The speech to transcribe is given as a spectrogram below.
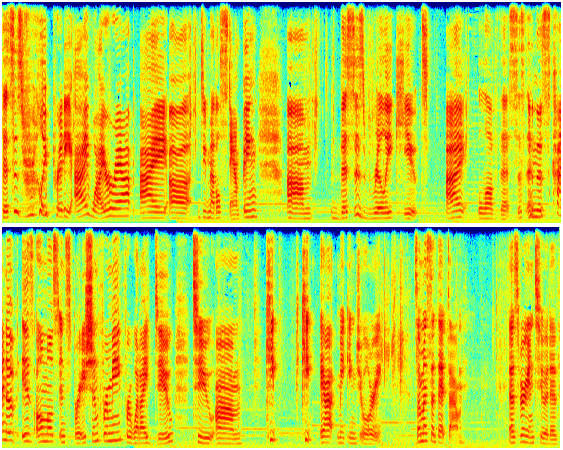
this is really pretty. I wire wrap, I uh, do metal stamping. Um, this is really cute. I love this. this. And this kind of is almost inspiration for me for what I do to um, keep, keep at making jewelry. So I'm gonna set that down. That's very intuitive.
